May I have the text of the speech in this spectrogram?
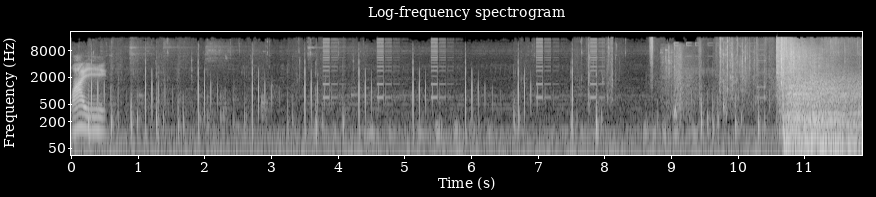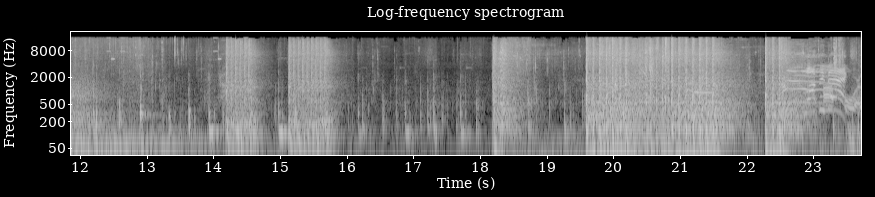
Why? Swapping Op mags! four.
